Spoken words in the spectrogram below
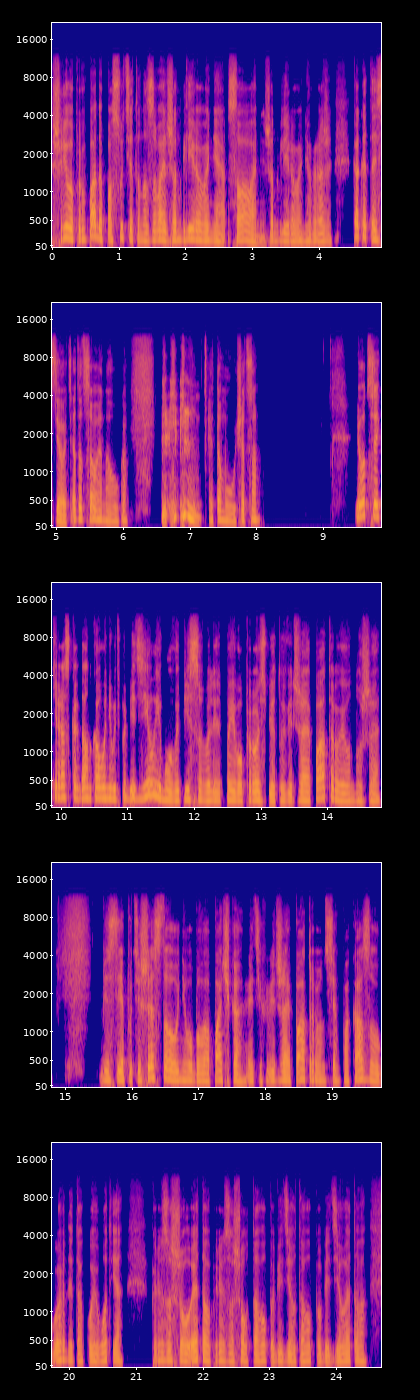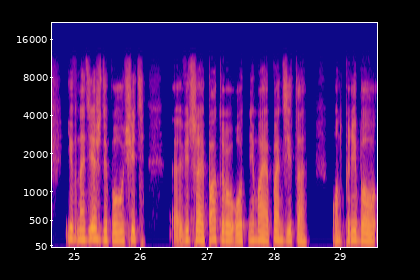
Шрила Прупада, по сути, это называет жонглирование словами, жонглирование выражений. Как это сделать? Это целая наука. Этому учатся. И вот всякий раз, когда он кого-нибудь победил, ему выписывали по его просьбе эту Виджая Патру, и он уже везде путешествовал, у него была пачка этих Виджай Патру, он всем показывал, гордый такой, вот я превзошел этого, превзошел того, победил того, победил этого. И в надежде получить э, Виджай Патру от Немая Пандита – он прибыл э,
